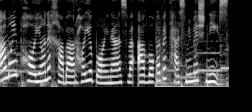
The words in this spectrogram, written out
اما این پایان خبرهای بایننس و عواقب تصمیمش نیست.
